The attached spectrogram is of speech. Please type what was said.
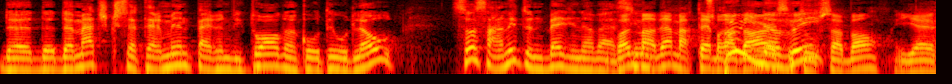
de, matchs qui se terminent par une victoire d'un côté ou de l'autre, ça, ça en est une belle innovation. On va demander à Martin Brodeur s'il trouve ça bon. Il a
